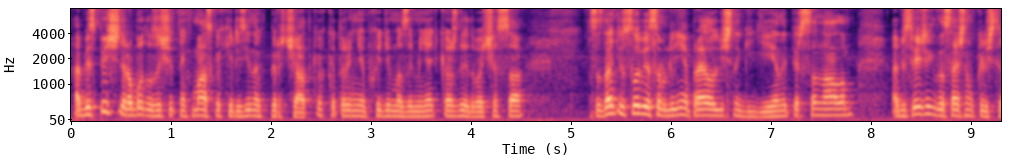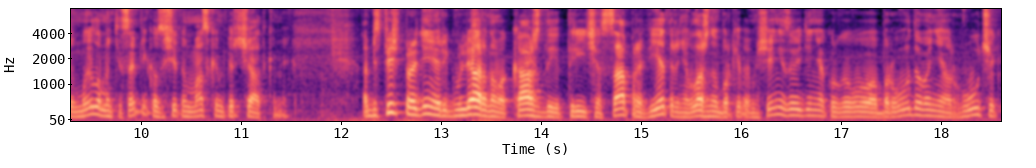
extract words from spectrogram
Обеспечить работу в защитных масках и резиновых перчатках, которые необходимо заменять каждые два часа. Создать условия соблюдения правил личной гигиены персоналом, обеспечить достаточным количеством мыла, антисептиков, защитными масками, перчатками. Обеспечить проведение регулярного каждые 3 часа проветривания, влажной уборки помещений заведения, кругового оборудования, ручек.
